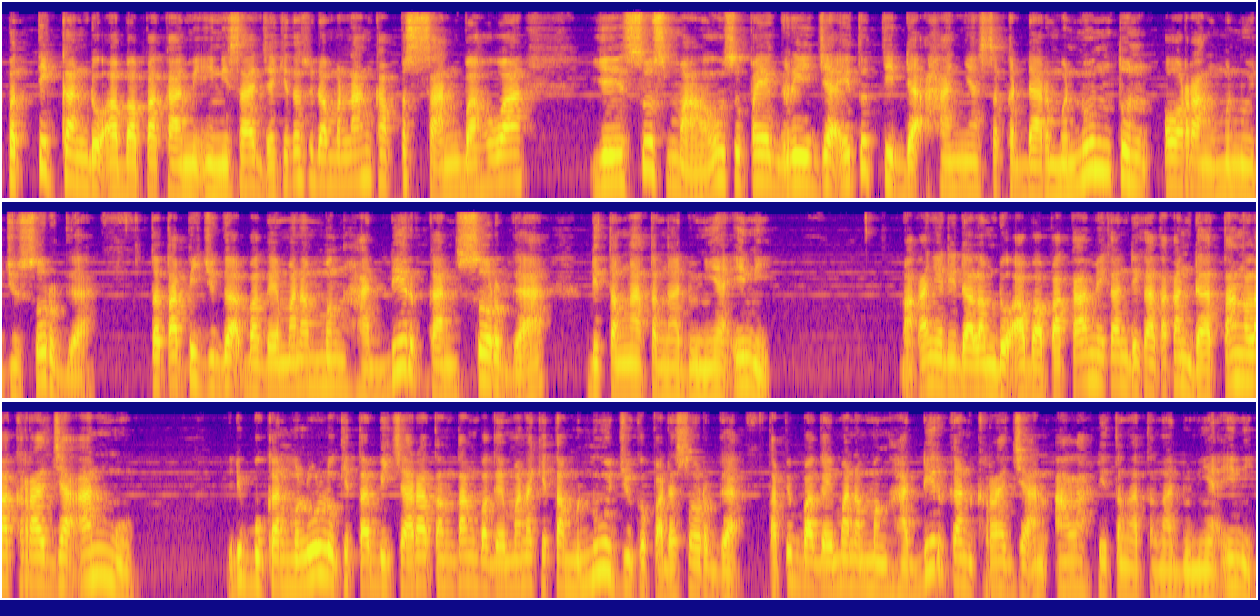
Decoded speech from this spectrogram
petikan doa Bapa kami ini saja, kita sudah menangkap pesan bahwa Yesus mau supaya gereja itu tidak hanya sekedar menuntun orang menuju surga, tetapi juga bagaimana menghadirkan surga di tengah-tengah dunia ini. Makanya di dalam doa Bapa kami kan dikatakan datanglah kerajaanmu. Jadi bukan melulu kita bicara tentang bagaimana kita menuju kepada sorga, tapi bagaimana menghadirkan kerajaan Allah di tengah-tengah dunia ini.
